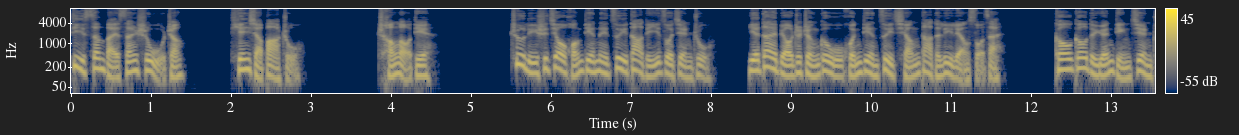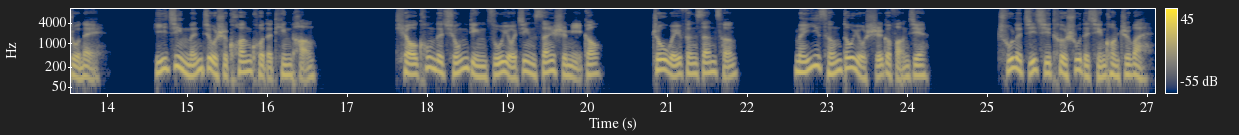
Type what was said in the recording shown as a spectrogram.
第三百三十五章，天下霸主，长老殿。这里是教皇殿内最大的一座建筑，也代表着整个武魂殿最强大的力量所在。高高的圆顶建筑内，一进门就是宽阔的厅堂，挑空的穹顶足有近三十米高，周围分三层，每一层都有十个房间。除了极其特殊的情况之外，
